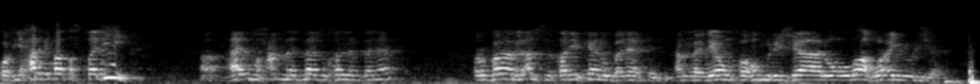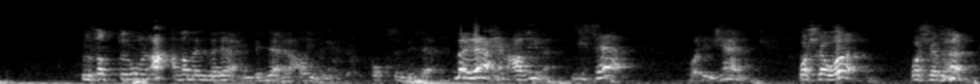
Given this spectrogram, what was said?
وفي حر ما تصطليه هل محمد مات وخلف بنات؟ ربما بالأمس القريب كانوا بنات. أما اليوم فهم رجال والله أي رجال. يسطرون أعظم الملاحم بالله العظيم. أقسم بالله. ملاحم عظيمة. نساء ورجال وشواب وشباب.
